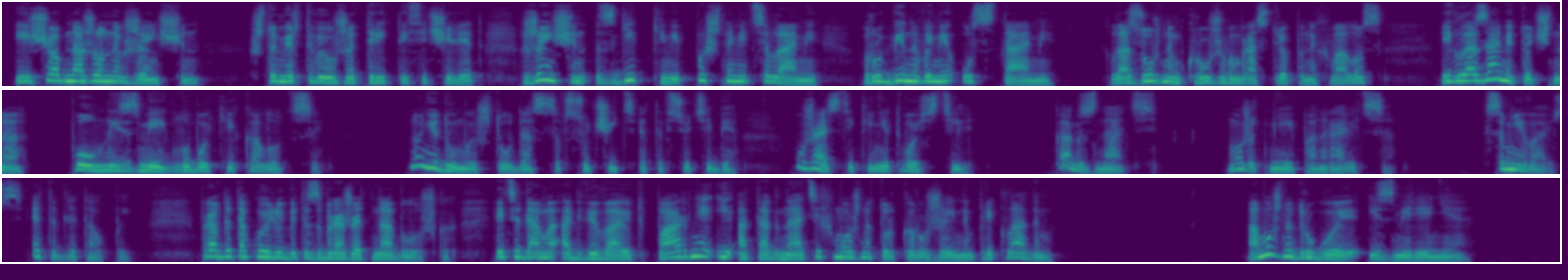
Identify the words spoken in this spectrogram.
И еще обнаженных женщин, что мертвы уже три тысячи лет. Женщин с гибкими, пышными телами, рубиновыми устами, лазурным кружевом растрепанных волос и глазами точно полные змей глубокие колодцы. Но не думаю, что удастся всучить это все тебе. Ужастики не твой стиль. Как знать, может, мне и понравится. Сомневаюсь, это для толпы. Правда, такое любят изображать на обложках. Эти дамы обвивают парня, и отогнать их можно только ружейным прикладом. А можно другое измерение?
